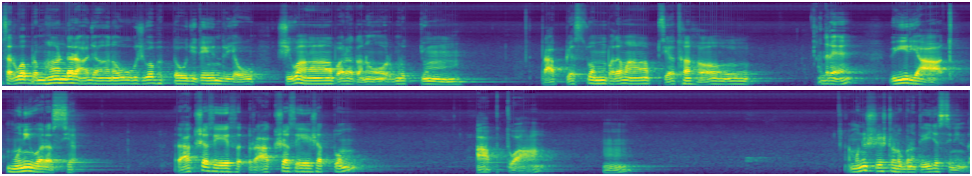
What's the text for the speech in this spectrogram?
ಸರ್ವಬ್ರಹ್ಮಾಂಡರಾಜಾನೌ, ಶಿವಭಕ್ತೌ, ಜಿತೇಂದ್ರಿಯೌ, ಶಿವಾಪರತನೋರ್ಮೃತ್ಯುಂ. ಪ್ರಾಪ್ಯಸ್ವಂ ಪದಮಾಪ್ಸ್ಯಥ. ಅಂದರೆ ವೀರ್ಯಾತ್ ಮುನಿವರಸ್ಯ. ರಾಕ್ಷಸೇಶ ರಾಕ್ಷಸೇಷತ್ವಂ ಆಪ್ತ್ವಾ. ಮುನಿಶ್ರೇಷ್ಠನೊಬ್ಬನ ತೇಜಸ್ಸಿನಿಂದ,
